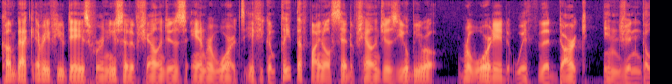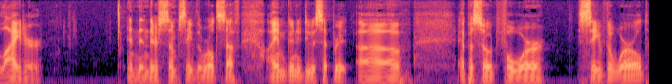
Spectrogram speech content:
Come back every few days for a new set of challenges and rewards. If you complete the final set of challenges, you'll be re rewarded with the Dark Engine Glider. And then there's some Save the World stuff. I am going to do a separate uh, episode for Save the World.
